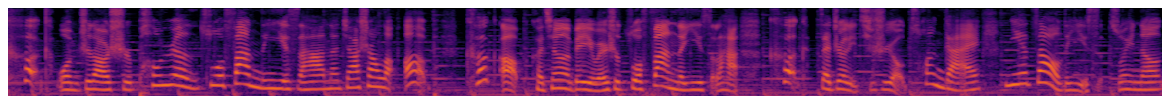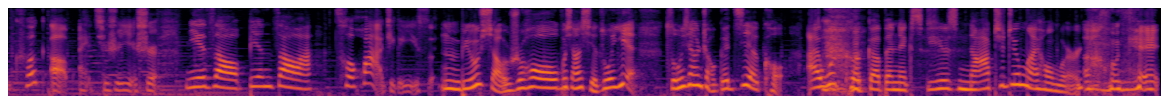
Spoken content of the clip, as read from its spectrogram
，cook 我们知道是烹饪、做饭的意思哈，那加上了 up，cook up 可千万别以为是做饭的意思了哈。cook 在这里其实有篡改、捏造的意思，所以呢，cook up 哎，其实也是捏造、编造啊。策划这个意思。嗯，比如小时候不想写作业，总想找个借口。I would cook up an excuse not to do my homework. Okay,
